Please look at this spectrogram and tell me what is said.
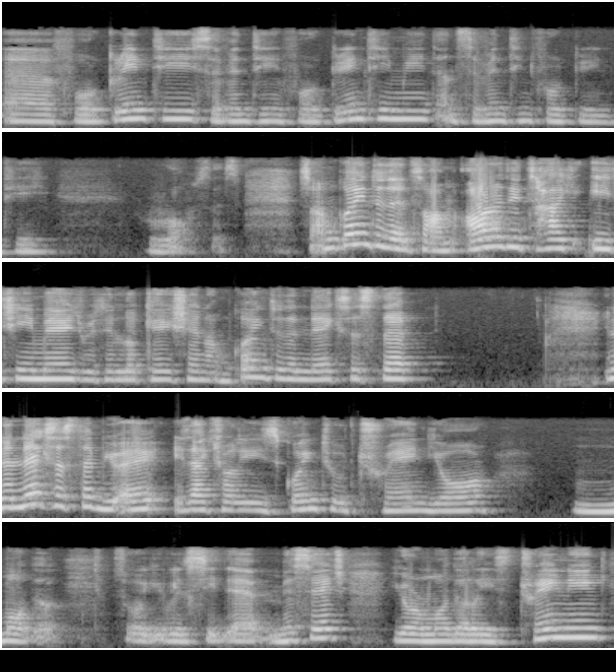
uh, for green tea 17 for green tea mint and 17 for green tea roses. So I'm going to then so I'm already tag each image with a location. I'm going to the next step. In the next step you is actually is going to train your model. So you will see the message. Your model is training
